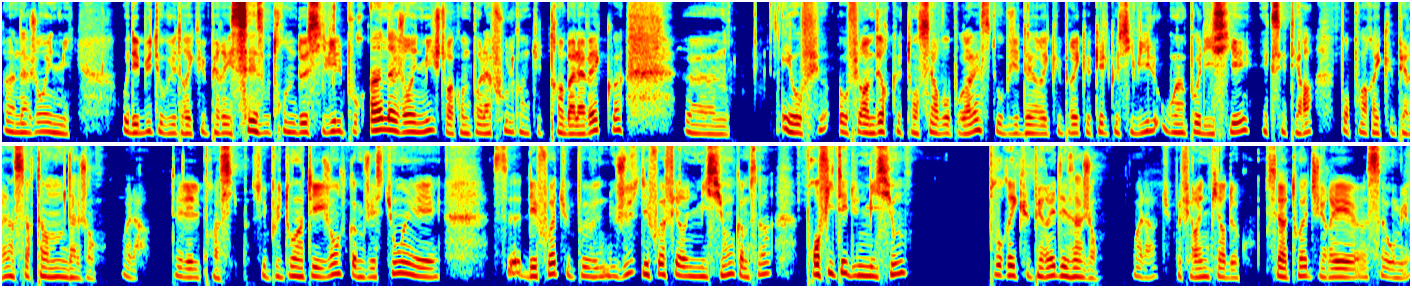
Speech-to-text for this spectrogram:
un agent ennemi. Au début, tu es obligé de récupérer 16 ou 32 civils pour un agent ennemi, je te raconte pas la foule quand tu te trimbales avec, quoi. Euh, et au, fur et à mesure que ton cerveau progresse, tu es obligé de récupérer que quelques civils ou un policier, etc., pour pouvoir récupérer un certain nombre d'agents. Voilà, tel est le principe. C'est plutôt intelligent comme gestion et des fois tu peux juste des fois faire une mission comme ça, profiter d'une mission pour récupérer des agents. Voilà, tu peux faire une pierre deux coups. C'est à toi de gérer euh, ça au mieux.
